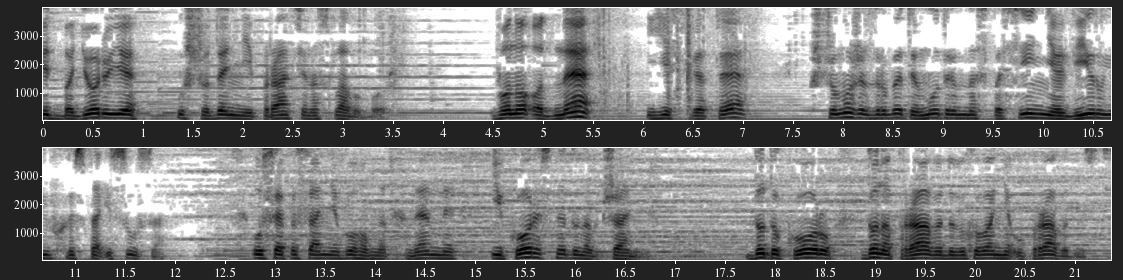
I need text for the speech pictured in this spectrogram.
підбадьорює у щоденній праці на славу Божу. Воно одне є святе, що може зробити мудрим на спасіння вірою в Христа Ісуса, усе писання Богом натхненне і корисне до навчання, до докору, до направи, до виховання у праведності,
